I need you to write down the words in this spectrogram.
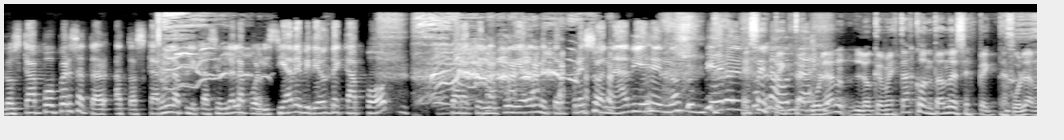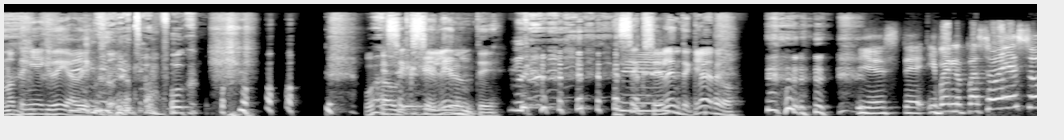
Los K-Poppers atascaron la aplicación de la policía de videos de K-Pop para que no pudieran meter preso a nadie. No supieron. Es espectacular. Lo que me estás contando es espectacular. No tenía idea de esto. Yo tampoco. es excelente. es excelente, claro. Y este, y bueno, pasó eso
